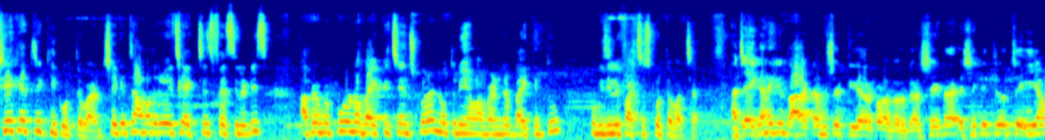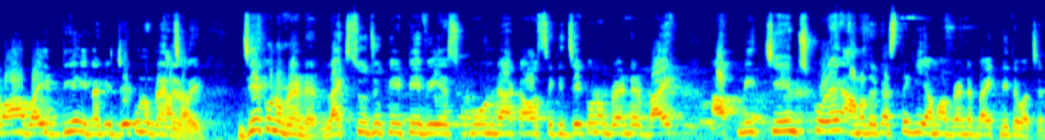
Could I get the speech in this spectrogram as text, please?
সেক্ষেত্রে কি করতে পারেন? সেক্ষেত্রে আমাদের রয়েছে এক্সচেঞ্জ ফ্যাসিলিটিস আপনি আপনার পুরনো বাইকটি চেঞ্জ করে নতুন ইয়ামাহা ব্র্যান্ডের বাইক কিন্তু খুব ইজিলি পারচেস করতে পারছেন। আচ্ছা এখানে কিন্তু আরেকটা বিষয় ক্লিয়ার করা দরকার। সেটা সেক্ষেত্রে হচ্ছে ইয়ামাহা বাইক দিয়েই নাকি যে কোনো ব্র্যান্ডের বাইক যে কোনো ব্র্যান্ডের like Suzuki TVS Honda Kawasaki যে কোনো ব্র্যান্ডের বাইক আপনি চেঞ্জ করে আমাদের কাছ থেকে ইয়ামা ব্র্যান্ডের বাইক নিতে পারছেন।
